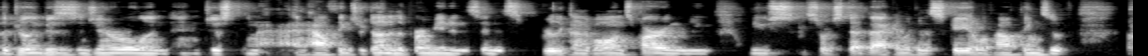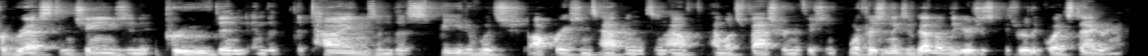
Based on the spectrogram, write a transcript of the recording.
the drilling business in general and and just and how things are done in the Permian. And it's and it's really kind of awe inspiring when you when you sort of step back and look at the scale of how things have progressed and changed and improved and, and the, the times and the speed of which operations happens and how, how much faster and efficient, more efficient things have gotten over the years is, is really quite staggering.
